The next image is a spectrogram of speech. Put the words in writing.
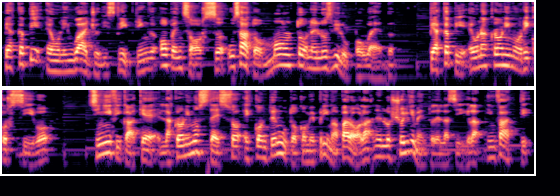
PHP è un linguaggio di scripting open source usato molto nello sviluppo web. PHP è un acronimo ricorsivo significa che l'acronimo stesso è contenuto come prima parola nello scioglimento della sigla. Infatti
